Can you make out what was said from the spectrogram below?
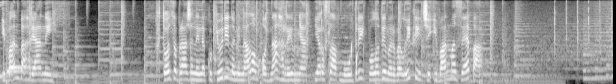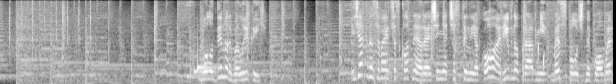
Іван Багряний. Хто зображений на купюрі номіналом 1 гривня? Ярослав Мудрий, Володимир Великий чи Іван Мазепа? Володимир Великий. Як називається складне речення, частини якого рівноправні, безсполучникове,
